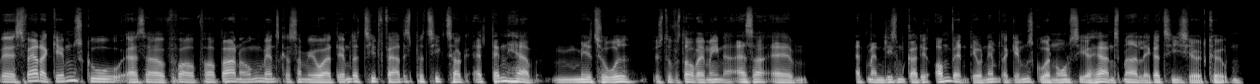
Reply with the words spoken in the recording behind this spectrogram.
være svært at gennemskue altså for, for børn og unge mennesker, som jo er dem, der tit færdes på TikTok, at den her metode, hvis du forstår, hvad jeg mener, altså øh, at man ligesom gør det omvendt. Det er jo nemt at gennemskue, at nogen siger, her er en smadret lækker t-shirt, køb den.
